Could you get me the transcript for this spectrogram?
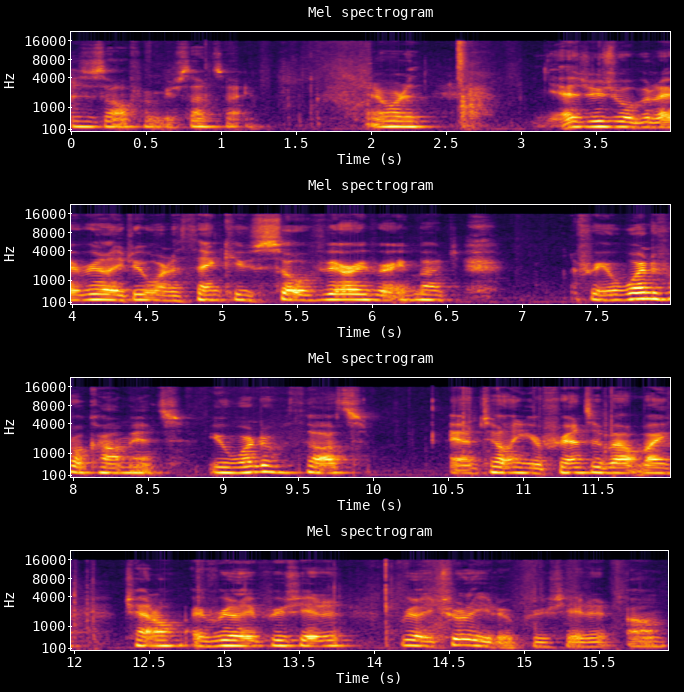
This is all from your sun sign. And I want to, as usual, but I really do want to thank you so very, very much for your wonderful comments, your wonderful thoughts, and telling your friends about my channel. I really appreciate it. Really, truly do appreciate it. Um,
